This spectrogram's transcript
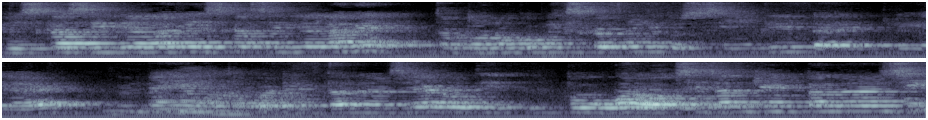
तो इसका सीवी अलग है इसका सीवी अलग है जब दोनों को मिक्स कर देंगे तो सीवी डायरेक्टली ऐड नहीं होता बट इंटरनल एनर्जी ऐड होती है। तो ऊपर ऑक्सीजन की इंटरनल एनर्जी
